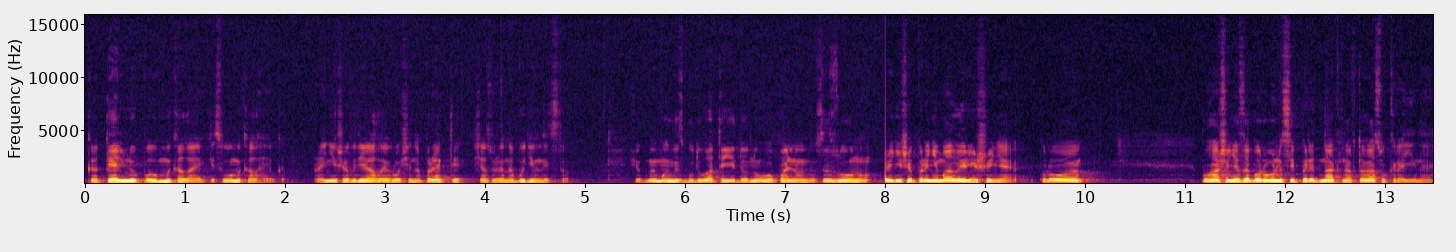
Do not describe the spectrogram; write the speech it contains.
котельну по Миколаївці, село Миколаївка. Раніше виділяли гроші на проекти, зараз вже на будівництво, щоб ми могли збудувати її до нового опального сезону. Раніше приймали рішення про погашення заборгованості перед НАК «Нафтогаз України».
